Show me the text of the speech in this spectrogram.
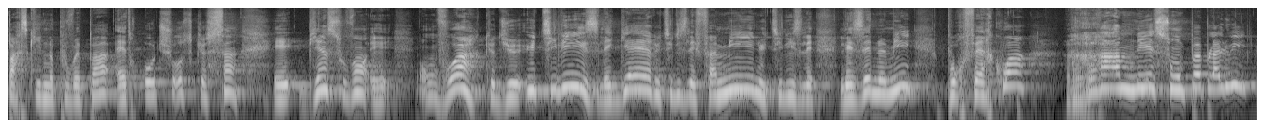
parce qu'ils ne pouvaient pas être autre chose que saints. Et bien souvent, et on voit que Dieu utilise les guerres, utilise les famines, utilise les ennemis pour faire quoi? Ramener son peuple à lui.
